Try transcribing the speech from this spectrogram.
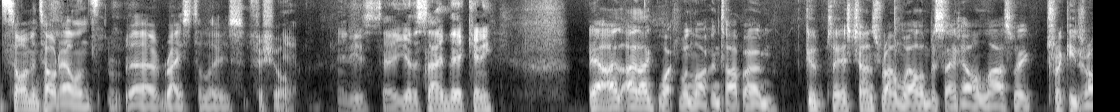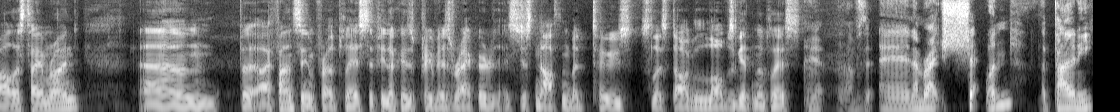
Simon told Helen's uh, race to lose for sure. Yeah. It is. So you're the same there, Kenny. Yeah, I, I like one lock on top. Um, good place chance, ran well and beside Helen last week. Tricky draw this time round. Um, but I fancy him for a place. If you look at his previous record, it's just nothing but twos. So this dog loves getting the place. Yeah, loves it. And number eight, Shetland, the pony.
